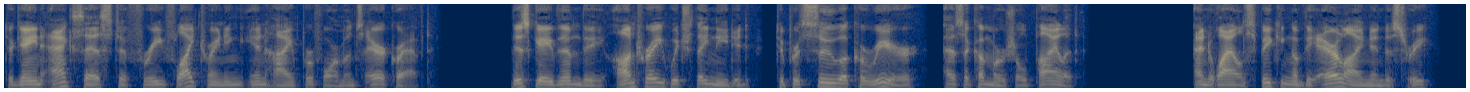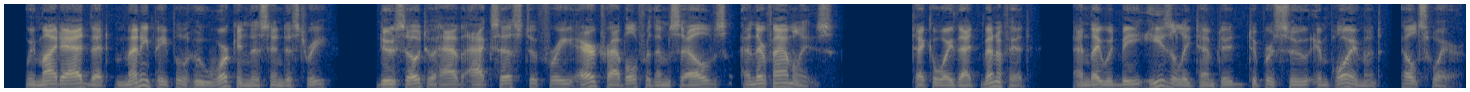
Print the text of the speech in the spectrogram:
to gain access to free flight training in high performance aircraft. This gave them the entree which they needed to pursue a career as a commercial pilot. And while speaking of the airline industry, we might add that many people who work in this industry do so to have access to free air travel for themselves and their families. Take away that benefit, and they would be easily tempted to pursue employment elsewhere.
